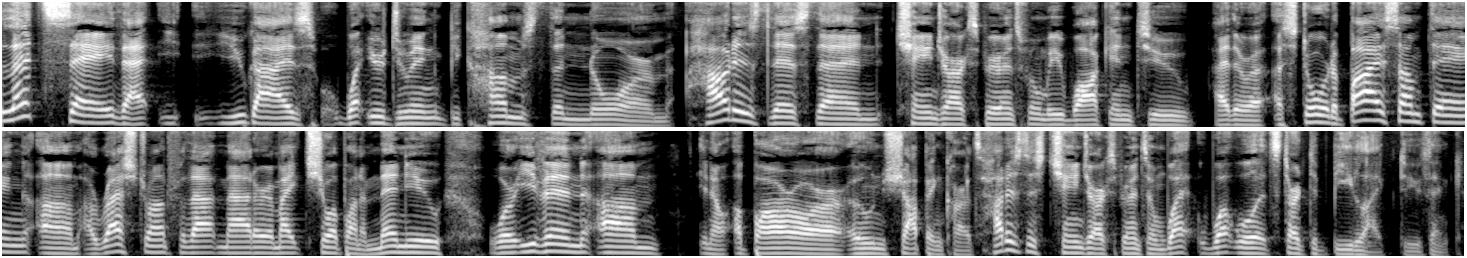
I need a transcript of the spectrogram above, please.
let's say that you guys, what you're doing becomes the norm. How does this then change our experience when we walk into either a, a store to buy something, um, a restaurant for that matter? It might show up on a menu or even, um, you know, a bar or our own shopping carts. How does this change our experience and what, what will it start to be like, do you think?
